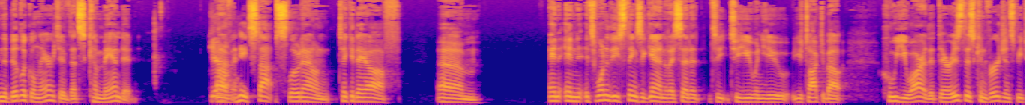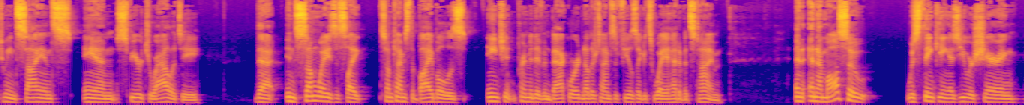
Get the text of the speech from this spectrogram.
in the biblical narrative that's commanded. Yeah. Of, hey, stop, slow down, take a day off. Um, and and it's one of these things again that I said it to to you when you you talked about who you are that there is this convergence between science and spirituality that in some ways it's like sometimes the bible is ancient primitive and backward and other times it feels like it's way ahead of its time. And and i'm also was thinking as you were sharing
